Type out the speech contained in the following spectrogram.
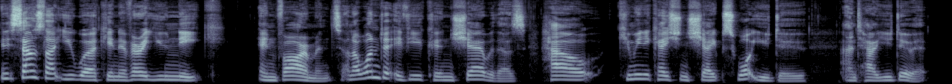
It sounds like you work in a very unique environment. And I wonder if you can share with us how communication shapes what you do and how you do it.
